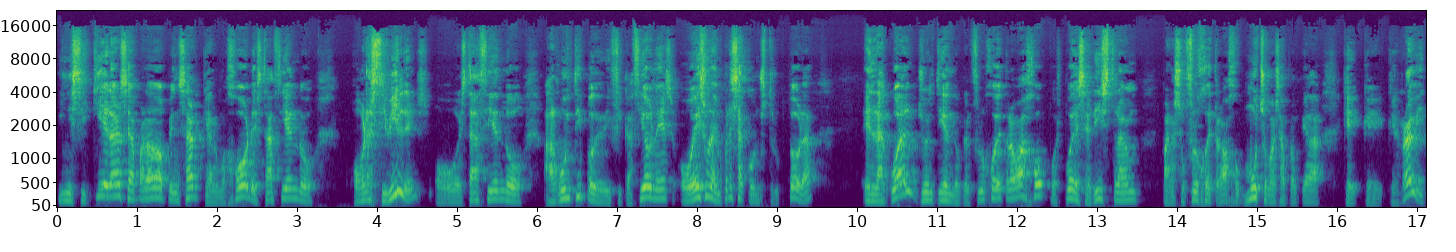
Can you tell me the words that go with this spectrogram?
Y ni siquiera se ha parado a pensar que a lo mejor está haciendo obras civiles o está haciendo algún tipo de edificaciones o es una empresa constructora en la cual yo entiendo que el flujo de trabajo pues puede ser Istram para su flujo de trabajo mucho más apropiada que, Revit.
